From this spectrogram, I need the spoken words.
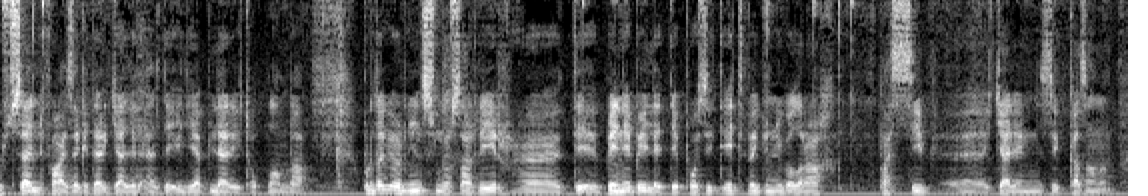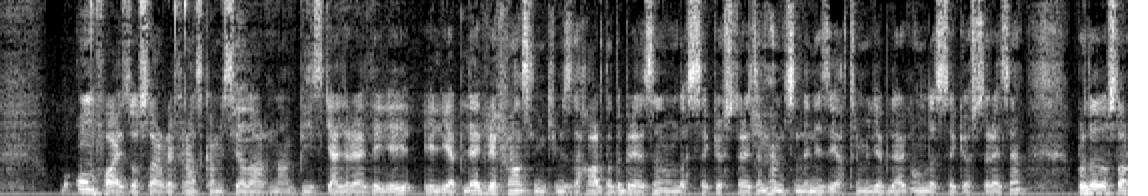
350%-ə qədər gəlir əldə edə bilərik toplamda. Burada gördüyünüz kimi dostlar deyir e, BNB ilə depozit et və günlük olaraq pasiv gəlirinizi qazanın. 10% dostlar referans komissiyalarından biz gəlir əldə eləyə bilərik. Referans linkimiz də hardadır? Birazdan onu da sizə göstərəcəm. Həmçində necə yatırım eləyə bilərik, onu da sizə göstərəcəm. Burada dostlar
